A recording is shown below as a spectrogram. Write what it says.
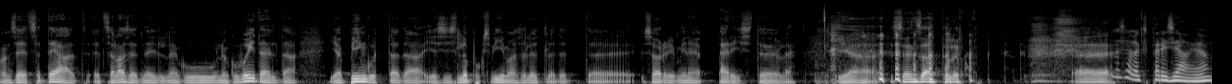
on see, et sa tead, et sa lased neil nagu, nagu võidelda ja pingutada ja siis lõpuks viimasel ütled, et äh, sorry, mine päris tööle. ja see on saate lõpp see oleks päris hea jah.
